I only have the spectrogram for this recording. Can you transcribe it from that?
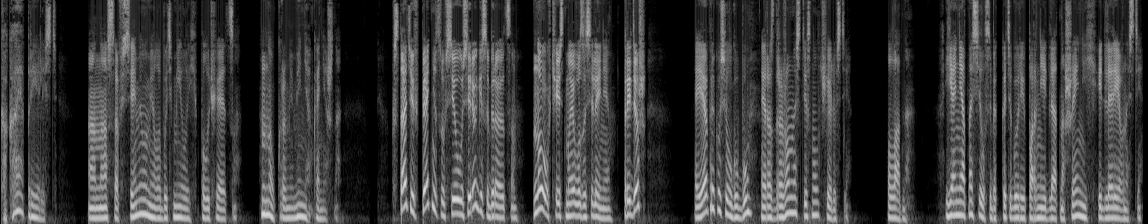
Какая прелесть! Она со всеми умела быть милой, получается. Ну, кроме меня, конечно. Кстати, в пятницу все у Сереги собираются. Ну, в честь моего заселения. Придешь? Я прикусил губу и раздраженно стиснул челюсти. Ладно. Я не относил себя к категории парней для отношений и для ревности.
